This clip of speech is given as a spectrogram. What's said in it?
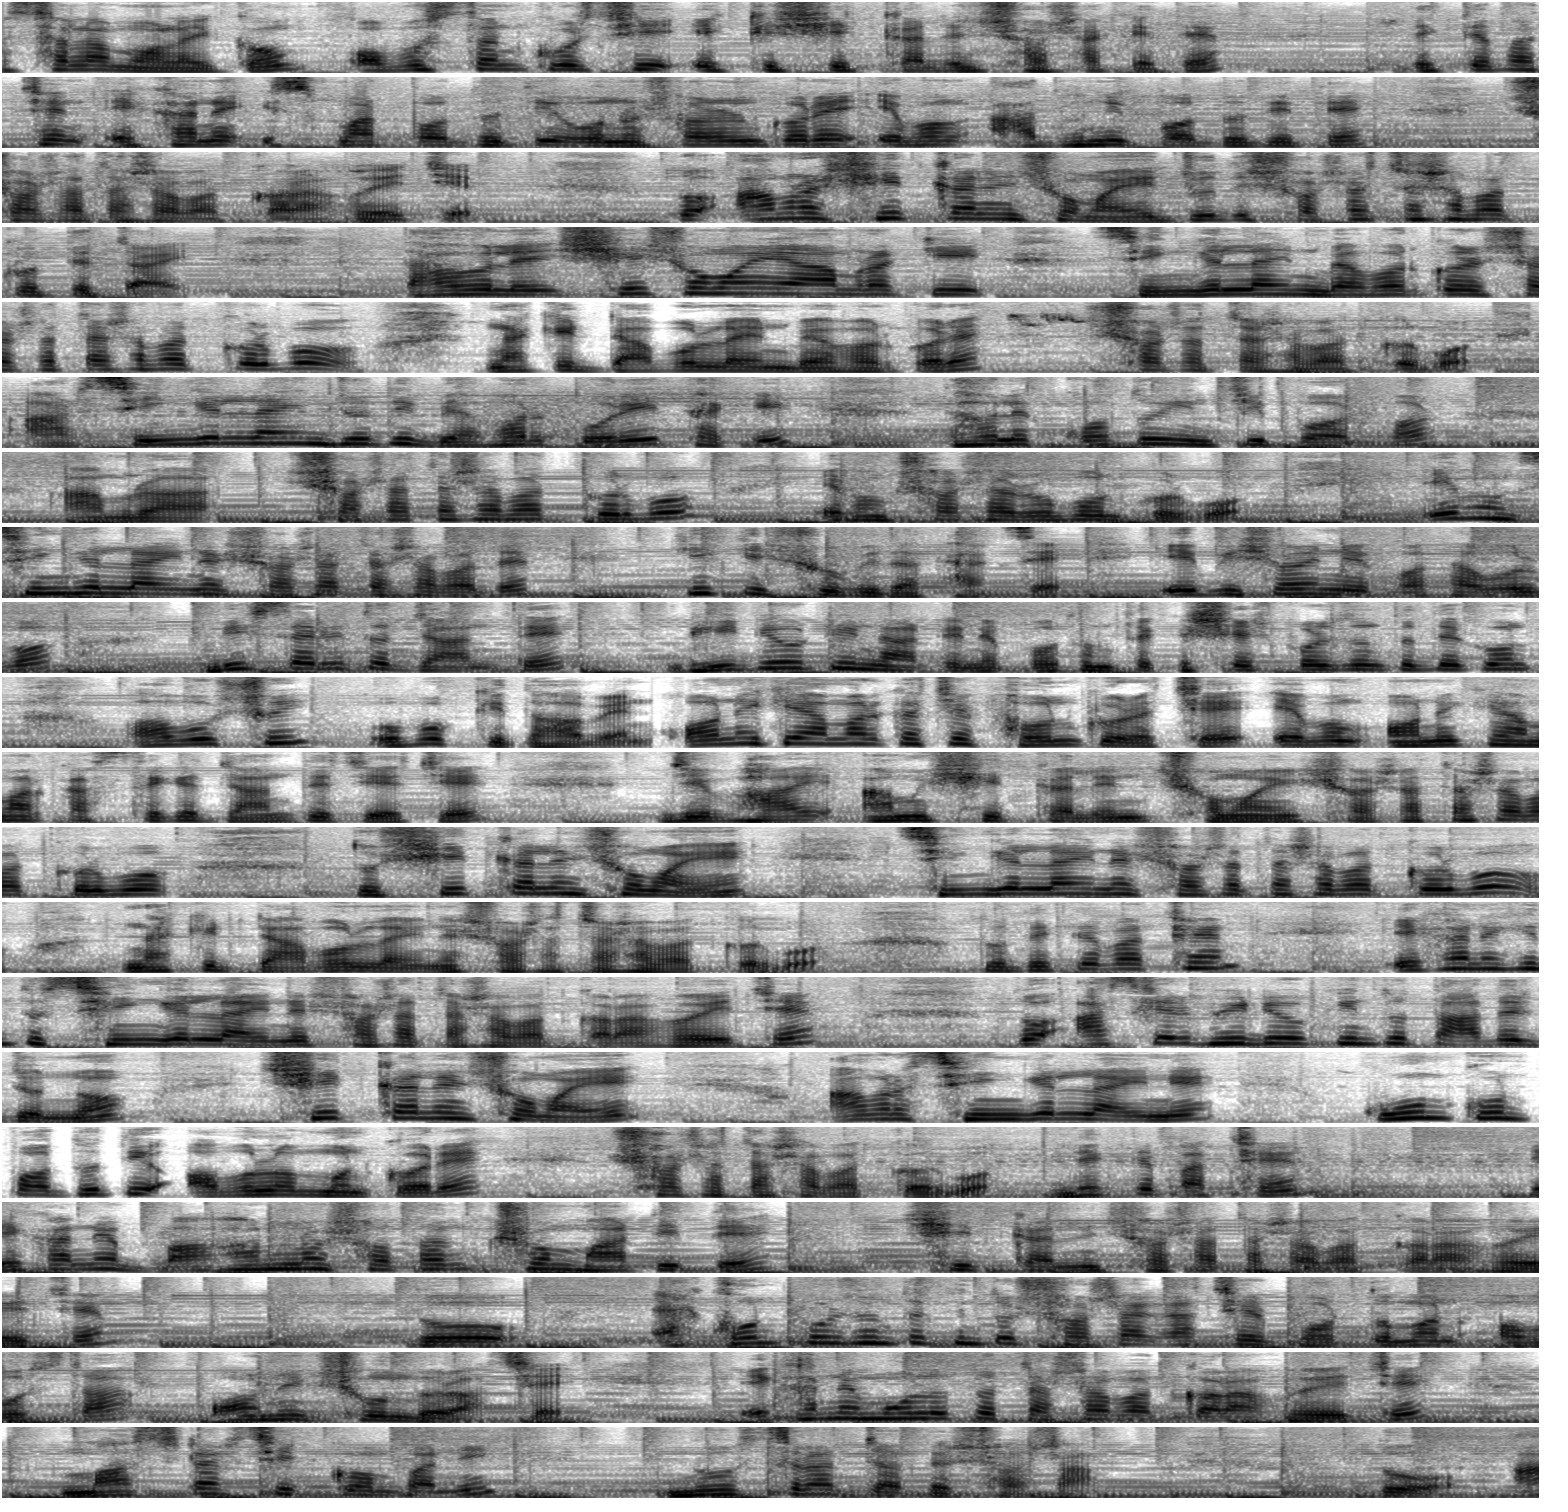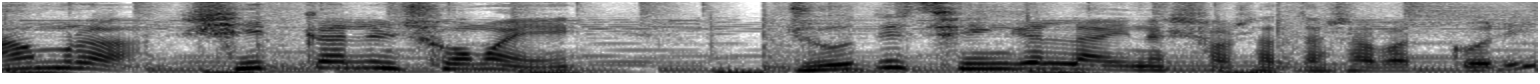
আসসালামু আলাইকুম। অবস্থান করছি একটি শীতকালীন শশা খেতে। দেখতে পাচ্ছেন, এখানে স্মার্ট পদ্ধতি অনুসরণ করে এবং আধুনিক পদ্ধতিতে শশা চাষাবাদ করা হয়েছে। তো আমরা শীতকালীন সময়ে যদি শশা চাষাবাদ করতে চাই, তাহলে সে সময়ে আমরা কি সিঙ্গেল লাইন ব্যবহার করে শশা চাষাবাদ করব, নাকি ডাবল লাইন ব্যবহার করে শশা চাষাবাদ করব? আর সিঙ্গেল লাইন যদি ব্যবহার করেই থাকি, তাহলে কত ইঞ্চি পর পর আমরা শশা চাষাবাদ করব এবং শশা রোপণ করব? এবং সিঙ্গেল লাইনের শশা চাষাবাদের কি কি সুবিধা থাকছে এ বিষয় নিয়ে কথা বলব। বিস্তারিত জানতে ভিডিওটি না টেনে প্রথম থেকে শেষ পর্যন্ত দেখুন, অবশ্যই উপকৃত হবেন। অনেকে আমার কাছে ফোন করেছে এবং অনেকে আমার কাছ থেকে জানতে চেয়েছে যে, ভাই, আমি শীতকালীন সময়ে শশা চাষাবাদ করব। তো শীতকালীন সময়ে সিঙ্গেল লাইনে শশা চাষাবাদ করব নাকি ডাবল লাইনে শশা চাষাবাদ করব? তো দেখতে পাচ্ছেন, এখানে কিন্তু সিঙ্গেল লাইনে শশা চাষাবাদ করা হয়েছে। তো আজকের ভিডিও কিন্তু তাদের জন্য শীতকালীন সময়ে আমরা সিঙ্গেল লাইনে কোন কোন পদ্ধতি অবলম্বন করে শশা চাষাবাদ করব? দেখতে পাচ্ছেন, এখানে বাহান্ন শতাংশ মাটিতে শীতকালীন শশা চাষাবাদ করা হয়েছে। তো এখন পর্যন্ত কিন্তু শশা গাছের বর্তমান অবস্থা অনেক সুন্দর আছে। এখানে মূলত চাষাবাদ করা হয়েছে মাস্টার সিড কোম্পানি নুসরাত জাতের শশা। তো আমরা শীতকালীন সময়ে যদি সিঙ্গেল লাইনে শশা চাষাবাদ করি,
